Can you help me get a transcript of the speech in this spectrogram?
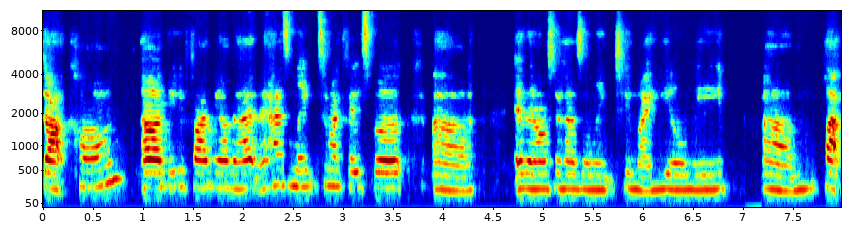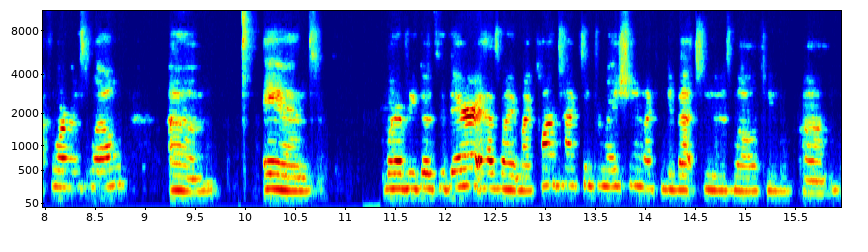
com. Um, you can find me on that. It has a link to my Facebook, uh, and then also has a link to my Heal Me um, platform as well. Um, and whenever you go through there, it has my, my contact information. I can give that to you as well if you um,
